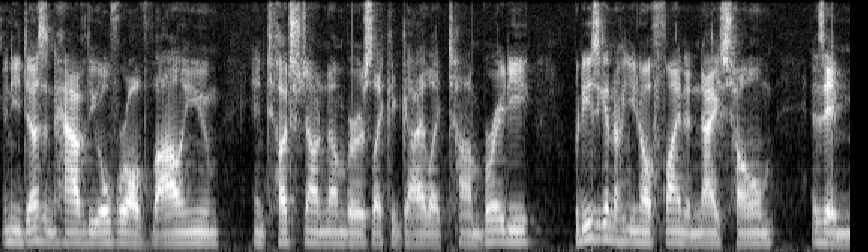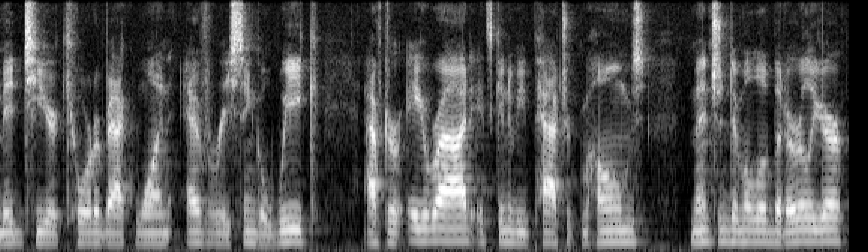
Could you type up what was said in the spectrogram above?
and he doesn't have the overall volume and touchdown numbers like a guy like Tom Brady. But he's going to, you know, find a nice home as a mid tier quarterback one every single week. After A Rod, it's going to be Patrick Mahomes. Mentioned him a little bit earlier.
